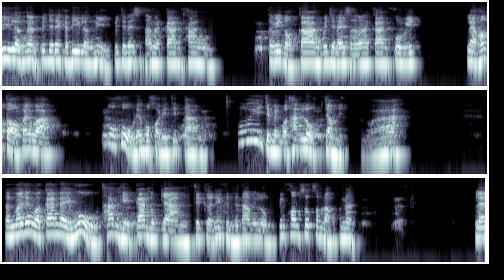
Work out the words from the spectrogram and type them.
ดีเรื่องนั้นเป็นจะได้คดีเรื่องนี้เป็นจะได้สถานการณ์ทางตะวันออกกลางเป็นจะได้สถานการณ์โควิด แล้วเฮาตอบไปว่าบ่ฮู้ได้บ่ค่อยได้ติดตามโอ้ยจะเป็นบ่ทันโลกเจ้านี่ว่านั่นหมายถึงว่าการได้ฮู้ทันเหตุการณ์ทุกอย่าง จะเกิดให้ขึ้นก็ตามในโลกเป็นความสุขสำหรับคนนั้นและ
